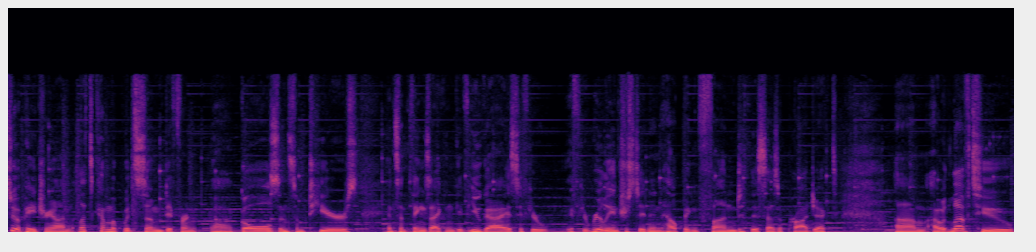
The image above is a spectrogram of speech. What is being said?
do a Patreon. Let's come up with some different uh, goals and some tiers and some things I can give you guys if you're if you're really interested in helping fund this as a project. Um, I would love to,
